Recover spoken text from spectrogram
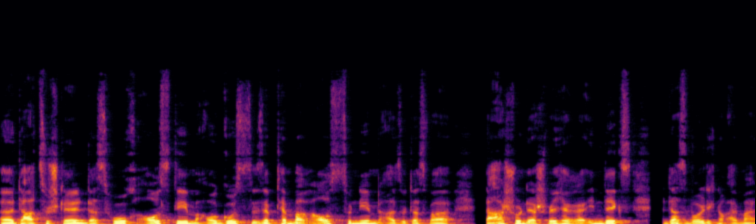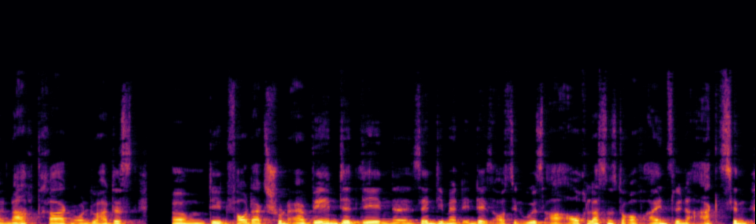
äh, darzustellen, das Hoch aus dem August, September rauszunehmen. Also das war da schon der schwächere Index. Das wollte ich noch einmal nachtragen und du hattest ähm, den VDAX schon erwähnt, den äh, Sentiment Index aus den USA auch. Lass uns doch auf einzelne Aktien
